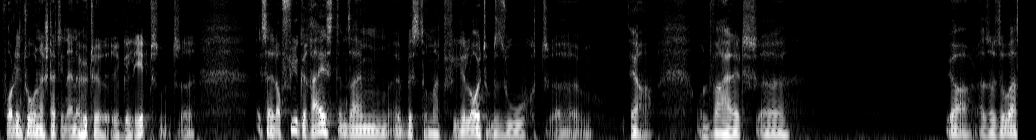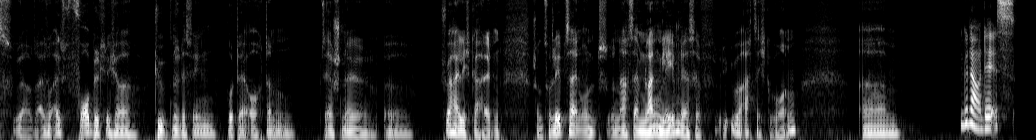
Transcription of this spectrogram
vor den Toren der Stadt in einer Hütte äh, gelebt und äh, ist halt auch viel gereist in seinem äh, Bistum, hat viele Leute besucht, äh, ja, und war halt, äh, ja, also sowas, ja, also ein vorbildlicher Typ, ne? deswegen wurde er auch dann sehr schnell für heilig gehalten, schon zu Lebzeiten und nach seinem langen Leben, der ist ja über 80 geworden, ähm, Genau, der ist,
